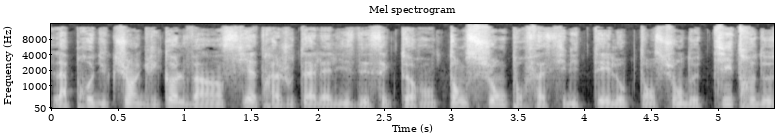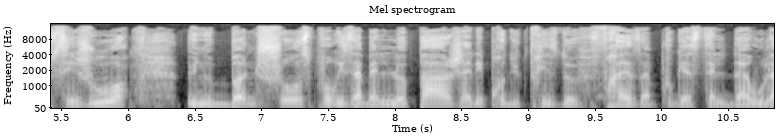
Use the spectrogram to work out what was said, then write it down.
La production agricole va ainsi être ajoutée à la liste des secteurs en tension pour faciliter l'obtention de titres de séjour. Une bonne chose pour Isabelle Lepage, elle est productrice de fraises à Plougastel d'Aoula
